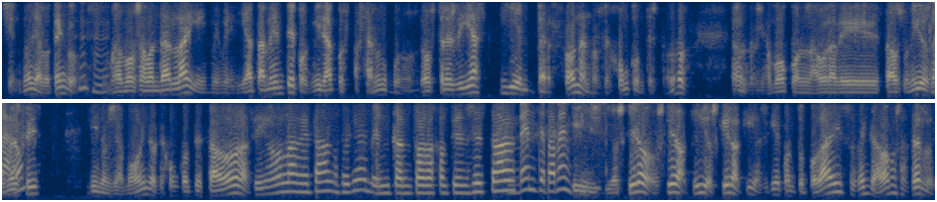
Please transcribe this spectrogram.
Si él no, ya lo tengo. Ujú. Vamos a mandarla y inmediatamente, pues mira, pues pasaron unos dos, tres días y en persona nos dejó un contestador. Claro, nos llamó con la hora de Estados Unidos, Claro. de Memphis, y nos llamó y nos dejó un contestador así, hola, ¿qué tal? No sé qué, me encantan las canciones estas. Vente para Memphis. Y os quiero, os quiero aquí, os quiero aquí, así que cuanto podáis, venga, vamos a hacerlo.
